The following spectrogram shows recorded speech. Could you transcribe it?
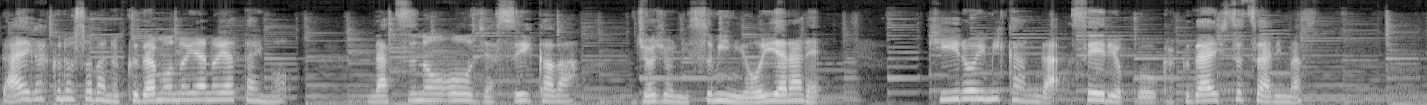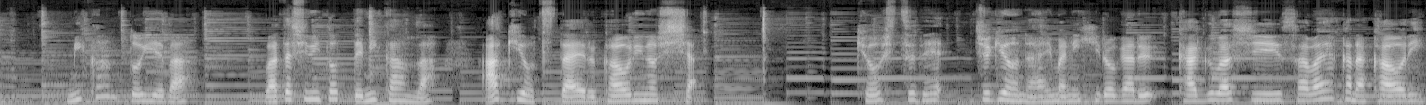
大学のそばの果物屋の屋台も、夏の王者スイカは徐々に隅に追いやられ、黄色いみかんが勢力を拡大しつつあります。みかんといえば、私にとってみかんは秋を伝える香りの使者。教室で授業の合間に広がるかぐわしい爽やかな香り。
